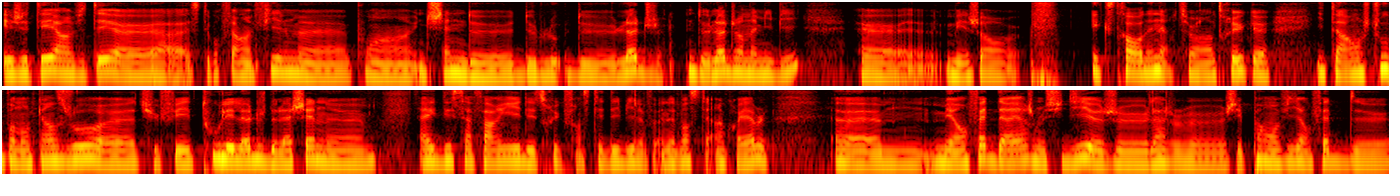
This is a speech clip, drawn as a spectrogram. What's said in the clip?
Et j'étais invitée, euh, c'était pour faire un film euh, pour un- une chaîne de, de, de lodge, de lodge en Namibie. Mais genre extraordinaire, tu vois, un truc, euh, il t'arrange tout pendant 15 jours, euh, tu fais tous les lodges de la chaîne euh, avec des safaris, des trucs, enfin c'était débile, honnêtement c'était incroyable. Mais en fait derrière je me suis dit, je, là je j'ai pas envie en fait de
